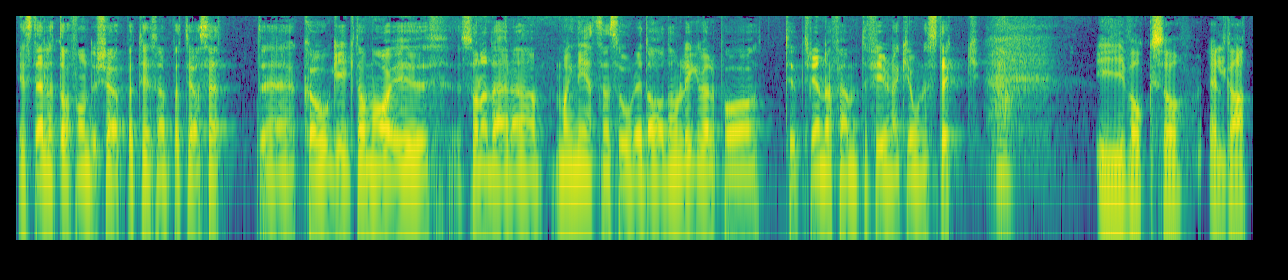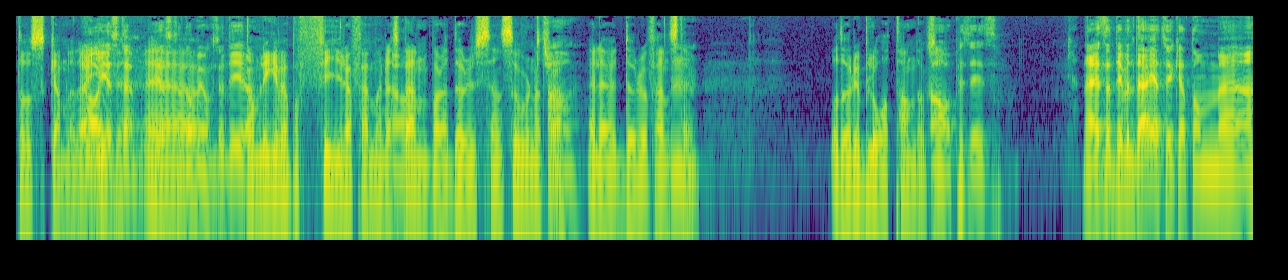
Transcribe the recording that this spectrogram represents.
Istället då för om du köper till exempel, jag har sett eh, Kogig, de har ju sådana där uh, magnetsensorer idag. De ligger väl på typ 350-400 kronor styck. IVA också, Elgatos gamla där. Ja, just det. Just det. De är också eh, dyra. De ligger väl på 400-500 ja. spänn bara dörrsensorerna tror jag. Eller dörr och fönster. Mm. Och då är det blåtand också. Ja, precis. Nej, så det är väl där jag tycker att de eh,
